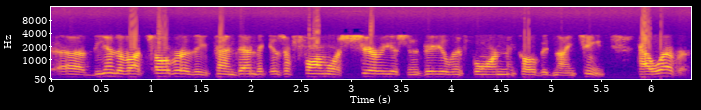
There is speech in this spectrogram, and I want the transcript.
uh, the end of October, the pandemic is a far more serious and virulent form than COVID nineteen. However,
